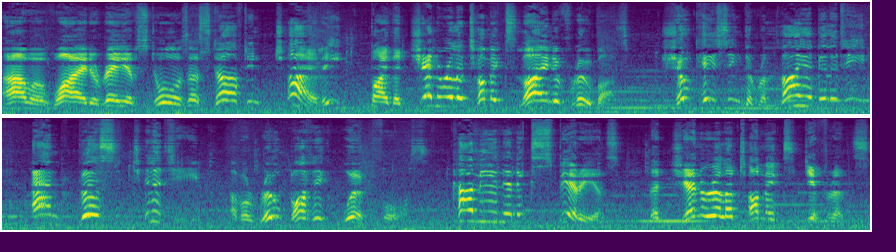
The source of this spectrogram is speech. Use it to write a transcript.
Our wide array of stores are staffed entirely by the General Atomics line of robots, showcasing the reliability and versatility of a robotic workforce. Come in and experience the General Atomics difference.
